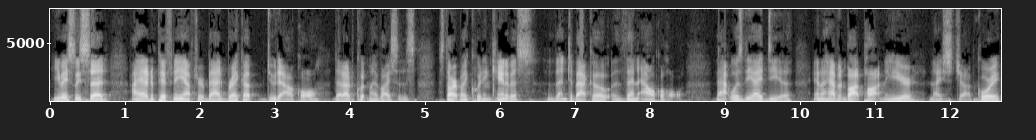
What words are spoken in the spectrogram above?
He basically said, I had an epiphany after a bad breakup due to alcohol that I'd quit my vices. Start by quitting cannabis, then tobacco, then alcohol. That was the idea, and I haven't bought pot in a year. Nice job, Corey.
